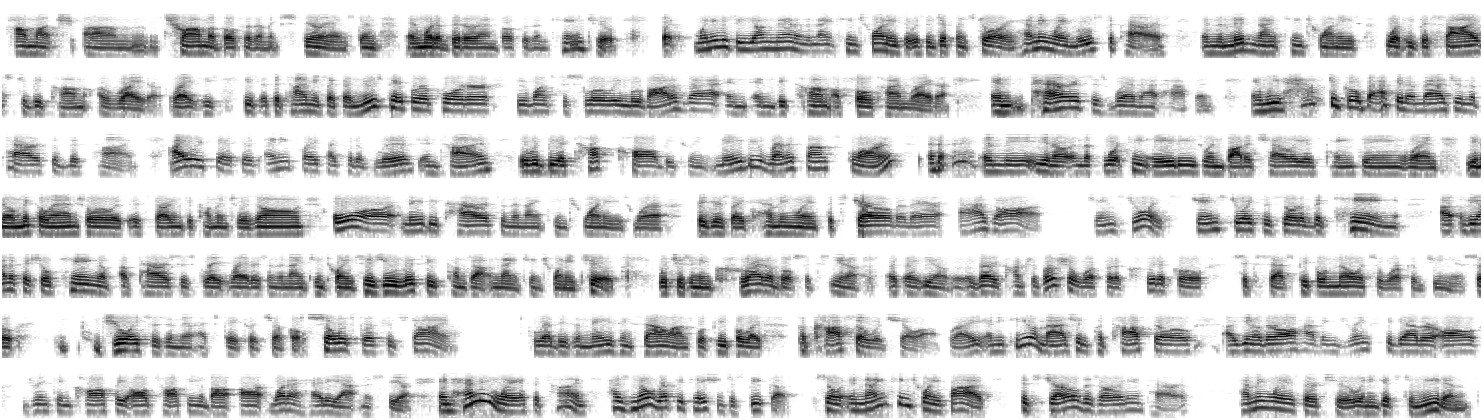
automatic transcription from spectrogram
how much um, trauma both of them experienced and, and what a bitter end both of them came to. But when he was a young man in the 1920s, it was a different story. Hemingway moves to Paris in the mid 1920s where he decides to become a writer right? He's he's at the time he's like a newspaper reporter. He wants to slowly move out of that and and become a full-time writer. And paris is where that happens. And we have to go back and imagine the paris of this time I always say if there's any place I could have lived in time, it would be a tough call between maybe Renaissance Florence in the you know in the 1480s when Botticelli is painting, when you know Michelangelo is, is starting to come into his own, or maybe Paris in the 1920s where figures like Hemingway and Fitzgerald are there, as are James Joyce. James Joyce is sort of the king uh, the unofficial king of, of Paris's great writers in the 1920s. His Ulysses comes out in 1922, which is an incredible, you know, a, a, you know, a very controversial work, but a critical success. People know it's a work of genius. So Joyce is in their expatriate circle. So is Gertrude Stein who had these amazing salons where people like Picasso would show up, right? I mean, can you imagine Picasso? Uh, you know, they're all having drinks together, all drinking coffee, all talking about art. What a heady atmosphere. And Hemingway at the time has no reputation to speak of. So in 1925, Fitzgerald is already in Paris. Hemingway is there too, and he gets to meet him.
